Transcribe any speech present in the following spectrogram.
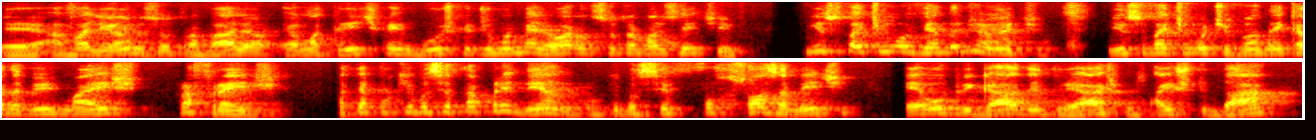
é, avaliando o seu trabalho é uma crítica em busca de uma melhora do seu trabalho científico. Isso vai te movendo adiante. Isso vai te motivando aí cada vez mais para frente. Até porque você está aprendendo, porque você forçosamente é obrigado, entre aspas, a estudar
